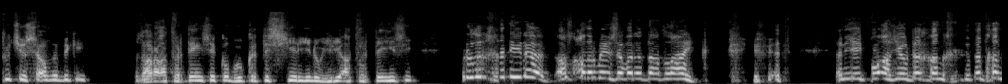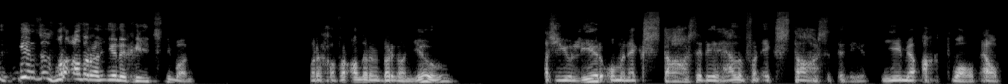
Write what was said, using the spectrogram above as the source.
Toets jouself 'n bietjie. As daar 'n advertensie kom, hoe kritiseer jy nou hierdie advertensie? Broeder, geniet dit. As ander mense wat dit dat like. Jy weet. En jy plaas jou dit gaan dit gaan geensins verander aan enigiets nie man. Maar dit gaan verandering bring aan jou as jy leer om in ekstase die helm van ekstase te leef. Nehemia 8:12.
